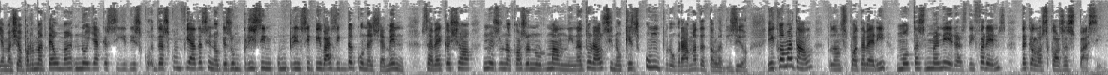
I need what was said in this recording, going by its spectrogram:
I amb això, permeteu-me, no hi ha que sigui desconfiada, sinó que és un principi, un principi bàsic de coneixement. Saber que això no és una cosa normal ni natural, sinó que és un programa de televisió. I com a tal, doncs pot haver-hi moltes maneres diferents de que les coses passin.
